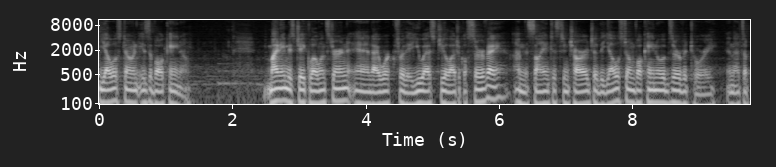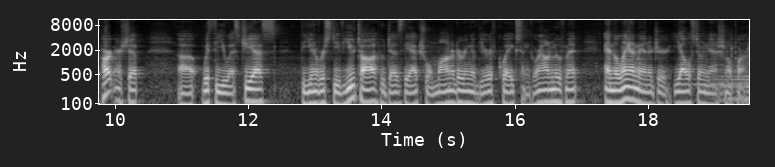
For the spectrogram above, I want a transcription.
Yellowstone is a volcano. My name is Jake Lowenstern and I work for the U.S. Geological Survey. I'm the scientist in charge of the Yellowstone Volcano Observatory and that's a partnership uh, with the USGS, the University of Utah who does the actual monitoring of the earthquakes and ground movement, and the land manager, Yellowstone National Park.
